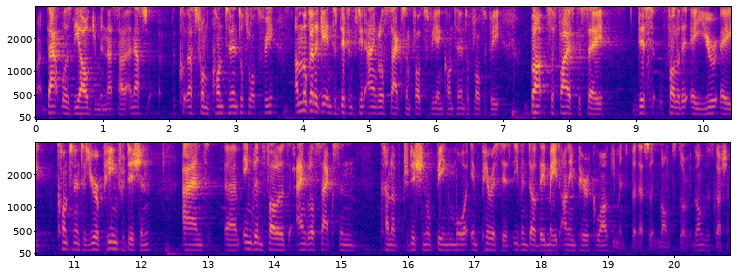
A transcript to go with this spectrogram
Right? That was the argument. That's how, and that's, that's from continental philosophy. I'm not going to get into the difference between Anglo-Saxon philosophy and continental philosophy, but suffice to say, this followed a, a, a continental European tradition, and um, England followed Anglo-Saxon kind of tradition of being more empiricist, even though they made unempirical arguments. But that's a long story, long discussion.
